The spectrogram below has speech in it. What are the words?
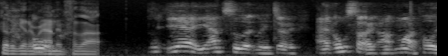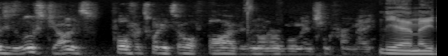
got to get around Ooh. him for that. Yeah, you absolutely do. And also, uh, my apologies, Lewis Jones, four for 22 or five is an honourable mention from me. Yeah, me,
